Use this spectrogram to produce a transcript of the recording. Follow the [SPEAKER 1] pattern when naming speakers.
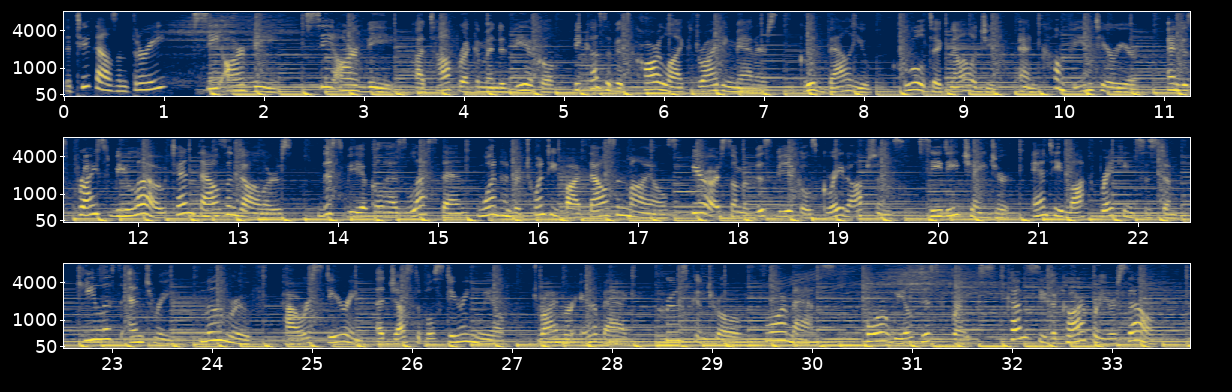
[SPEAKER 1] The 2003 CRV. CRV, a top recommended vehicle because of its car-like driving manners, good value, cool technology, and comfy interior, and is priced below $10,000. This vehicle has less than 125,000 miles. Here are some of this vehicle's great options. CD changer, anti-lock braking system, keyless entry, moonroof, power steering, adjustable steering wheel, driver airbag, control, floor mats, four-wheel disc brakes. Come see the car for yourself.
